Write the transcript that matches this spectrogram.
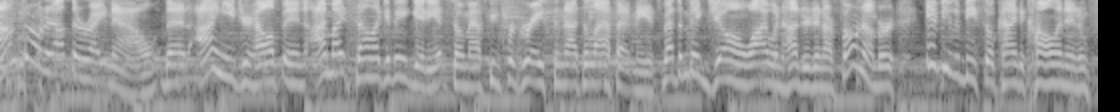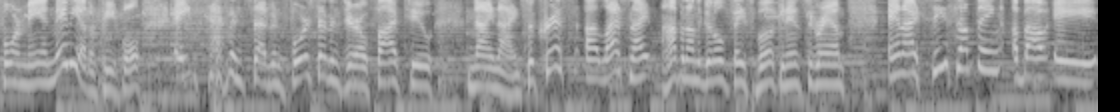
I'm throwing it out there right now that I need your help, and I might sound like a big idiot, so I'm asking for grace and not to laugh at me. It's Beth and Big Joe on Y100, and our phone number, if you could be so kind to call in and inform me and maybe other people, 877 470 5299. So, Chris, uh, last night, hopping on the good old Facebook and Instagram, and I see something about a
